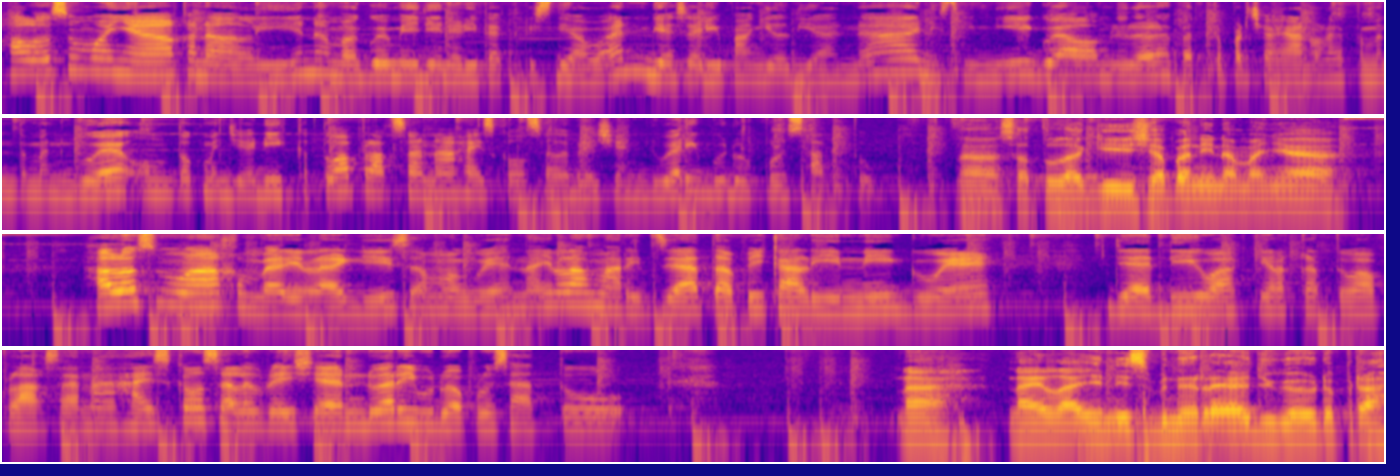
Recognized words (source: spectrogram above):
Halo semuanya, kenalin nama gue Mediana Dita Krisdiawan, biasa dipanggil Diana. Di sini gue alhamdulillah dapat kepercayaan oleh teman-teman gue untuk menjadi ketua pelaksana High School Celebration 2021. Nah, satu lagi siapa nih namanya? Halo semua, kembali lagi sama gue Naila Mariza Tapi kali ini gue jadi wakil ketua pelaksana High School Celebration 2021 Nah, Naila ini sebenarnya juga udah pernah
